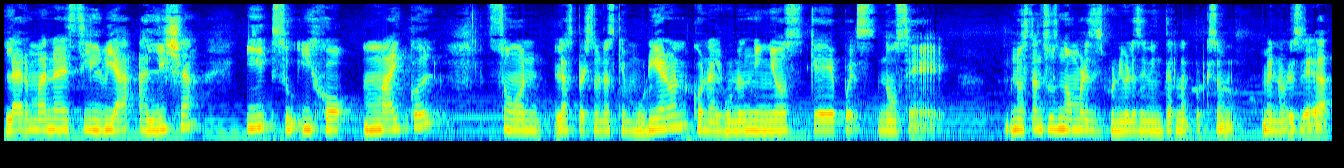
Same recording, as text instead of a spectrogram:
la hermana de Silvia Alicia y su hijo Michael son las personas que murieron con algunos niños que pues no sé no están sus nombres disponibles en internet porque son menores de edad.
